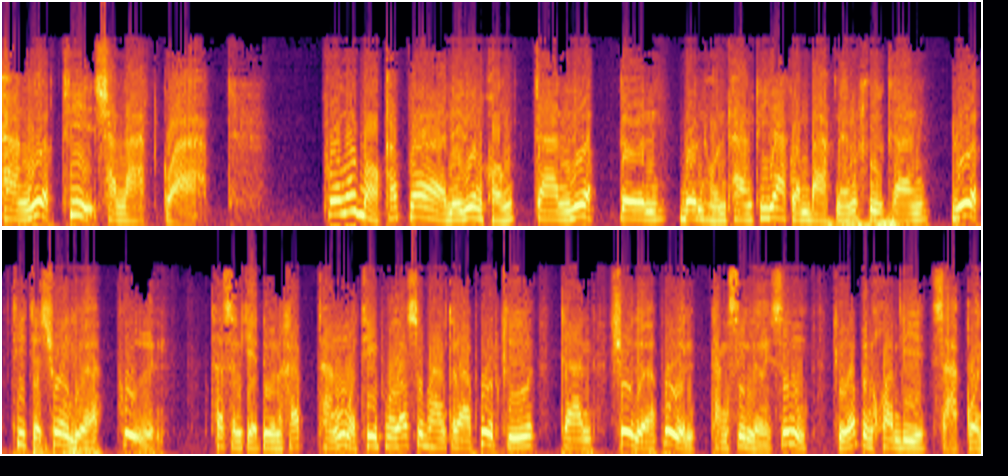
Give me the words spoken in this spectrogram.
ทางเลือกที่ฉลาดกว่า พวกเราบอกครับว่าในเรื่องของการเลือกเดินบนหนทางที่ยากลำบากนั้นคือการเลือกที่จะช่วยเหลือผู้อื่น ถ้าสังเกตดูนะครับ ทั้งหมดที่พระลอสุภานตราพูดคือการช่วยเหลือผู้อื่นทั้งสิ้นเลย ซึ่งถือว่าเป็นความดีสากล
